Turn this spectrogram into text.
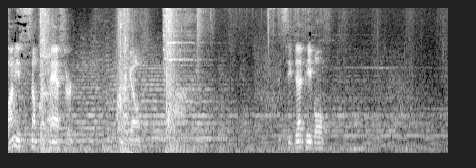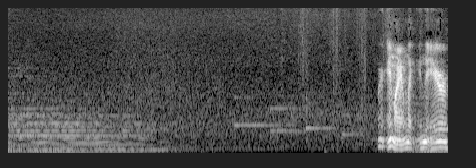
Oh, I'm used to something faster. There we go. see dead people. Where am I? I'm like in the air.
